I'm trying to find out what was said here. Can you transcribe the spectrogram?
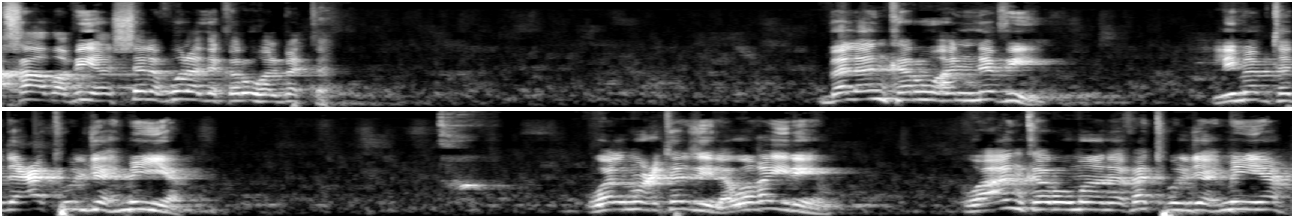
خاض فيها السلف ولا ذكروها البتة. بل أنكروا النفي لما ابتدعته الجهمية والمعتزلة وغيرهم وأنكروا ما نفته الجهمية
